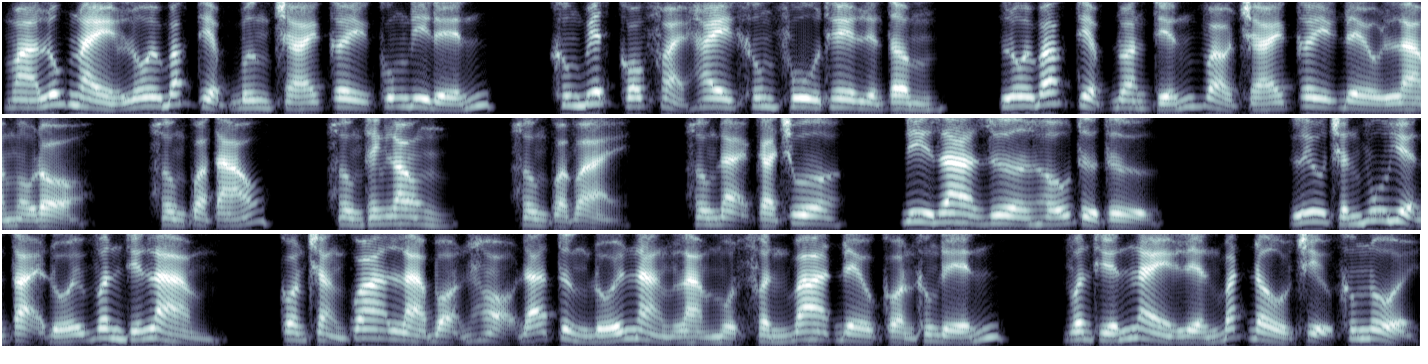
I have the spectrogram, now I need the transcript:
mà lúc này lôi bác tiệp bưng trái cây cũng đi đến, không biết có phải hay không phu thê liền tâm, lôi bác tiệp đoan tiến vào trái cây đều là màu đỏ, hồng quả táo, hồng thanh long, hồng quả vải, hồng đại cà chua, đi ra dưa hấu từ từ. Lưu Trấn Vũ hiện tại đối Vân Thiến làm, còn chẳng qua là bọn họ đã từng đối nàng làm một phần ba đều còn không đến, Vân Thiến này liền bắt đầu chịu không nổi,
